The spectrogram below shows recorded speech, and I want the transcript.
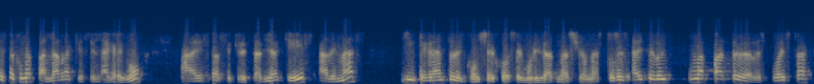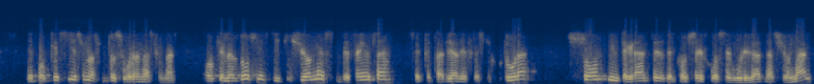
Esta es una palabra que se le agregó a esta Secretaría, que es además integrante del Consejo de Seguridad Nacional. Entonces, ahí te doy una parte de la respuesta de por qué sí es un asunto de seguridad nacional. Porque las dos instituciones, Defensa, Secretaría de Infraestructura, son integrantes del Consejo de Seguridad Nacional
